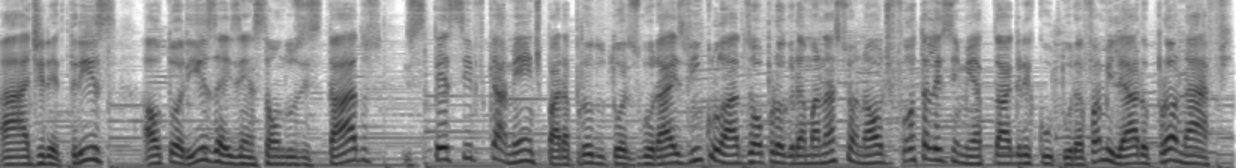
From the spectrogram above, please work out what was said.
A diretriz autoriza a isenção dos estados, especificamente para produtores rurais vinculados ao Programa Nacional de Fortalecimento da Agricultura Familiar, o PRONAF.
